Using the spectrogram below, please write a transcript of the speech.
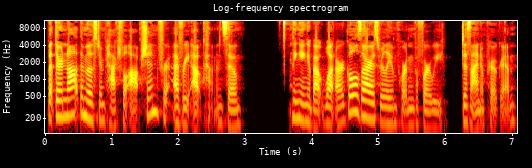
but they're not the most impactful option for every outcome. And so thinking about what our goals are is really important before we design a program.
